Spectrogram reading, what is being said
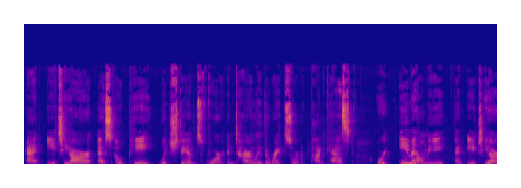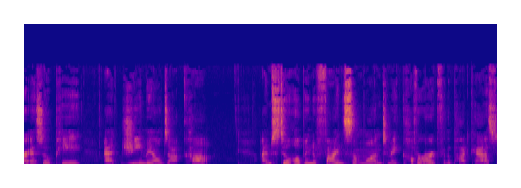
at ETRSOP, which stands for Entirely the Right Sort of Podcast, or email me at ETRSOP at gmail.com. I'm still hoping to find someone to make cover art for the podcast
